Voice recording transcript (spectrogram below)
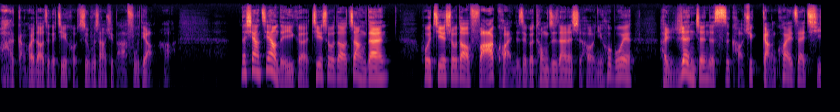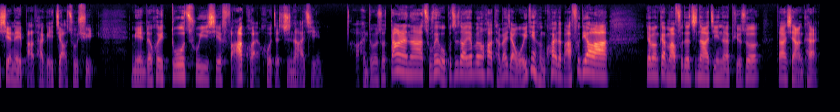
哇，赶快到这个接口支付上去把它付掉啊。那像这样的一个接收到账单或接收到罚款的这个通知单的时候，你会不会很认真的思考，去赶快在期限内把它给缴出去，免得会多出一些罚款或者滞纳金？很多人说，当然啦、啊，除非我不知道，要不然的话，坦白讲，我一定很快的把它付掉啊。要不然干嘛付的滞纳金呢？比如说，大家想想看，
